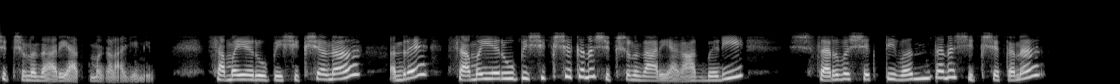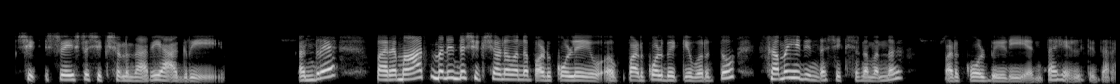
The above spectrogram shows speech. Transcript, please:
ಶಿಕ್ಷಣಧಾರಿ ಆತ್ಮಗಳಾಗಿ ನೀವು. ಸಮಯರೂಪಿ ಶಿಕ್ಷಣ ಅಂದ್ರೆ ಸಮಯರೂಪಿ ಶಿಕ್ಷಕನ ಶಿಕ್ಷಣದಾರಿಯಾಗಿ ಆಗ್ಬೇಡಿ ಸರ್ವಶಕ್ತಿವಂತನ ಶಿಕ್ಷಕನ ಶಿ- ಶ್ರೇಷ್ಠ ಶಿಕ್ಷಣಧಾರಿ ಆಗ್ರಿ. ಅಂದ್ರೆ ಪರಮಾತ್ಮನಿಂದ ಶಿಕ್ಷಣವನ್ನ ಪಡ್ಕೊಳ್ಳಿ, ಪಡ್ಕೊಳ್ಬೇಕೇ ಹೊರತು ಸಮಯದಿಂದ ಶಿಕ್ಷಣವನ್ನ ಪಡ್ಕೊಳ್ಬೇಡಿ ಅಂತ ಹೇಳ್ತಿದ್ದಾರೆ.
